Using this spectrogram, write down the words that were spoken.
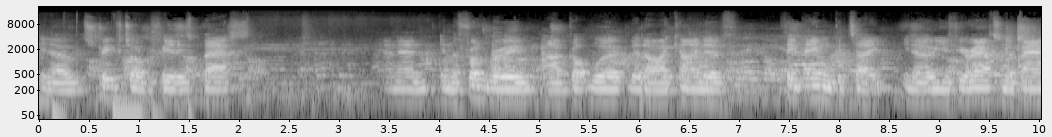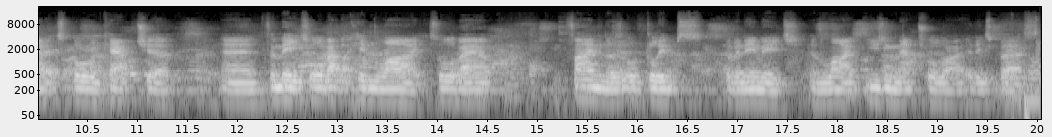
you know, street photography at its best. And then in the front room, I've got work that I kind of think anyone could take. You know, if you're out and about, explore and capture. And for me, it's all about that hidden light. It's all about finding those little glimpse of an image and light, using natural light at its best.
